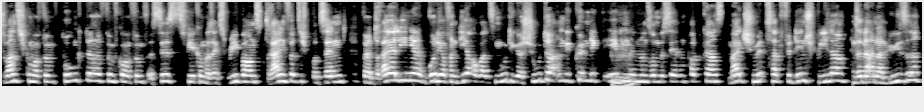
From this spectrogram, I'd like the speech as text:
20,5 Punkte, 5,5 Assists, 4,6 Rebounds, 43 Prozent von der Dreierlinie. Wurde ja von dir auch als mutiger Shooter angekündigt, eben mhm. in unserem bisherigen Podcast. Mike Schmitz hat für den Spieler in seiner Analyse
